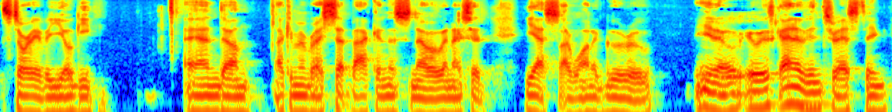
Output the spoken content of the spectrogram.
story of a yogi. And um, I can remember I sat back in the snow and I said, "Yes, I want a guru." You know, it was kind of interesting.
